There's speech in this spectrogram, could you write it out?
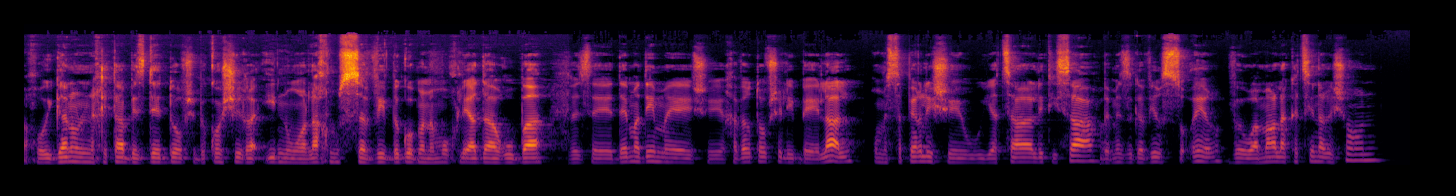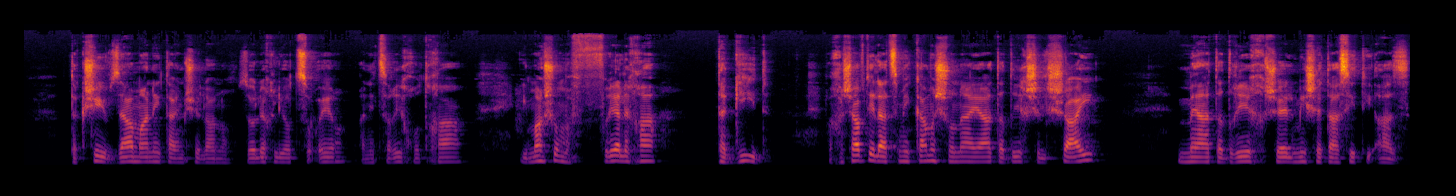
אנחנו הגענו לנחיתה בשדה דוב שבקושי ראינו, הלכנו סביב בגובה נמוך ליד הערובה, וזה די מדהים אה, שחבר טוב שלי באלעל, הוא מספר לי שהוא יצא לטיסה במזג אוויר סוער, והוא אמר לקצין הראשון, תקשיב, זה המאני טיים שלנו, זה הולך להיות סוער, אני צריך אותך, אם משהו מפריע לך, תגיד. וחשבתי לעצמי כמה שונה היה התדריך של שי מהתדריך של מי שטס איתי אז.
